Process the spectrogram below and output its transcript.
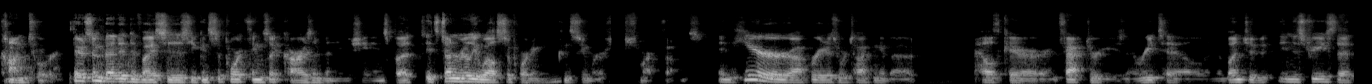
contour. There's embedded devices, you can support things like cars and vending machines, but it's done really well supporting consumer smartphones. And here, operators were talking about healthcare and factories and retail and a bunch of industries that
